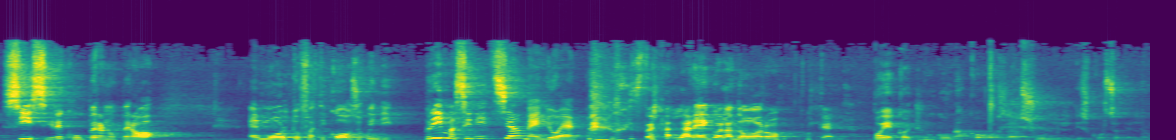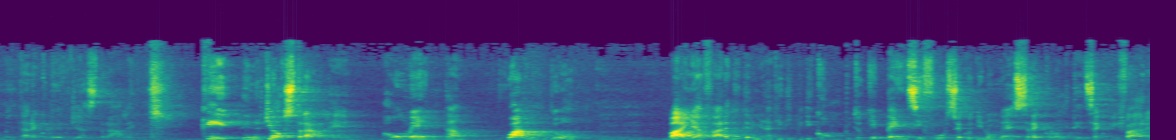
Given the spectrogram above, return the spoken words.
sì, si recuperano, però è molto faticoso, quindi prima si inizia meglio è, questa è la regola d'oro. Okay? Poi ecco aggiungo una cosa sul discorso dell'aumentare con l'energia astrale, che l'energia astrale aumenta quando vai a fare determinati tipi di compito che pensi forse di non essere con l'altezza che devi fare.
